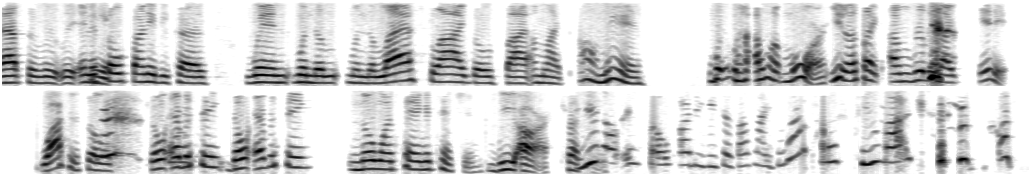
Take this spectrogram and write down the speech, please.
absolutely. And it's Yeah. so funny because when when the when the last slide goes by, I'm like, oh man, I want more. You know, it's like I'm really like in it, watching. So don't ever think, don't ever think no one's paying attention. We are. Trust You me. know, it's so funny because I'm like, do I post too much?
